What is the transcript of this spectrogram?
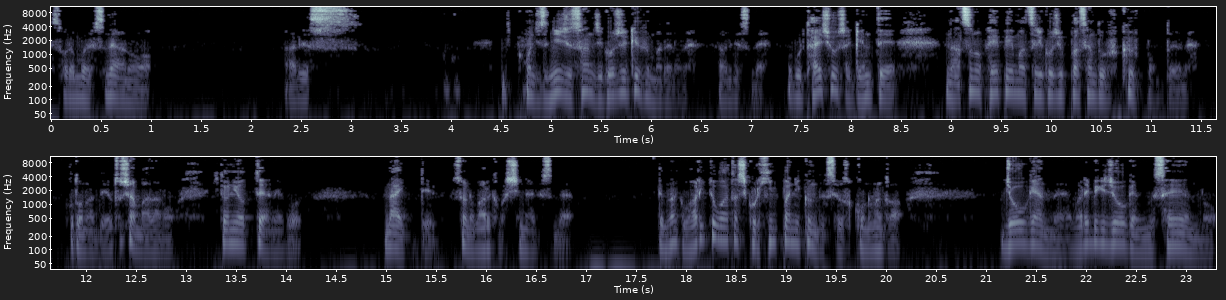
それもですね、あの、あれです。本日23時59分までのね、あれですね。これ対象者限定、夏のペイペイ祭り50%オフクーポンというね、ことなんで、私はまだあの、人によってはね、こう、ないっていう、そういうのもあるかもしれないですね。でもなんか割と私これ頻繁に行くんですよ。そこのなんか、上限ね、割引上限1000円の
